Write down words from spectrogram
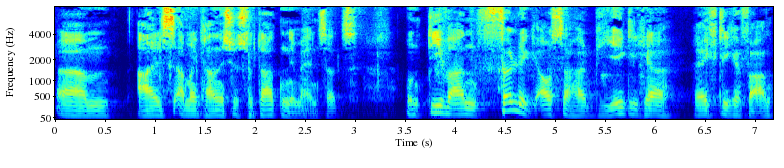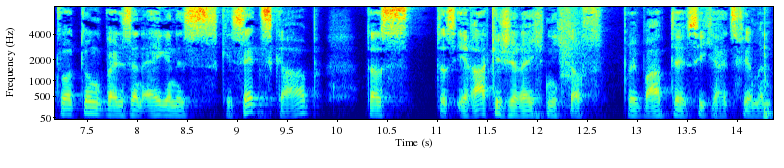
ähm, als amerikanische Soldaten im Einsatz. Und die waren völlig außerhalb jeglicher rechtlicher Verantwortung, weil es ein eigenes Gesetz gab, das das irakische Recht nicht auf private Sicherheitsfirmen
